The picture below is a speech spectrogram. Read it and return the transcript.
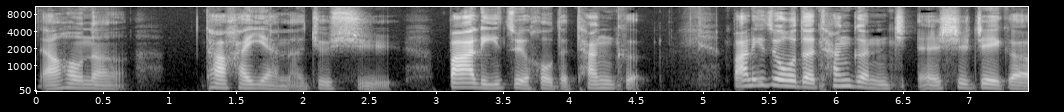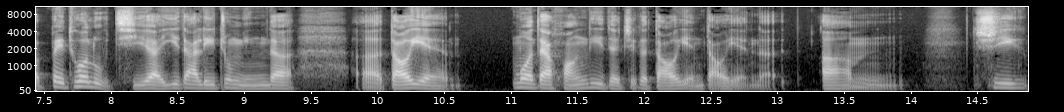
然后呢，他还演了就是《巴黎最后的探戈》。《巴黎最后的探戈》呃是这个贝托鲁奇啊，意大利著名的呃导演，《末代皇帝》的这个导演导演的，嗯，是一。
